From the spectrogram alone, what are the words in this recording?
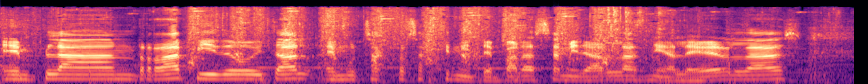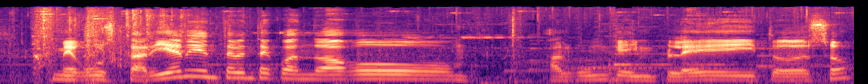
en plan rápido y tal, hay muchas cosas que ni te paras a mirarlas ni a leerlas. Me gustaría, evidentemente, cuando hago algún gameplay y todo eso,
